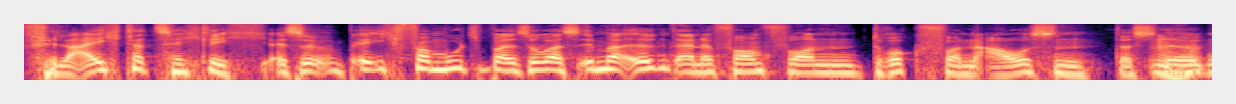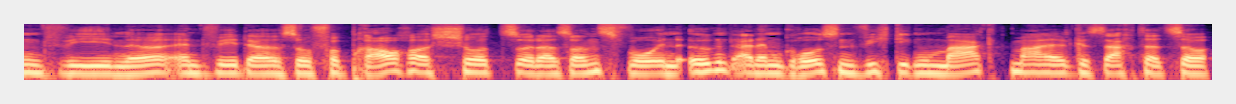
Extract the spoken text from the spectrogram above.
Vielleicht tatsächlich, also ich vermute bei sowas immer irgendeine Form von Druck von außen, dass mhm. irgendwie, ne, entweder so Verbraucherschutz oder sonst wo in irgendeinem großen wichtigen Markt mal gesagt hat, so,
